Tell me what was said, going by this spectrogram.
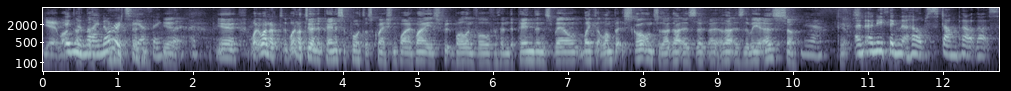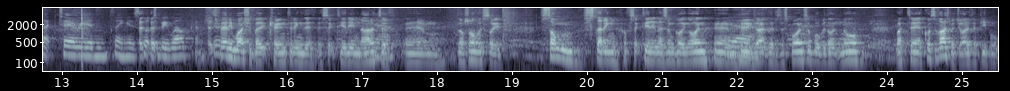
yeah, well, in the that- that- minority, I think. Yeah. But uh, Yeah, one or, two, one or two independent supporters question why why is football involved with independence? Well, like a lump it is Scotland, so that, that is that is the way it is. So yeah, Yeah. and anything that helps stamp out that sectarian thing has got It- to be welcome. it's sure. very much about countering the, the sectarian narrative. Um, there's obviously some stirring of sectarianism going on. Um, Who exactly is responsible, we don't know. But uh, of course, the vast majority of people,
